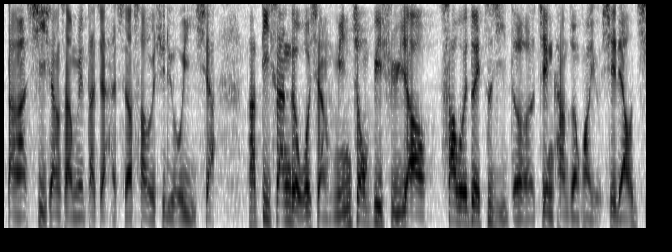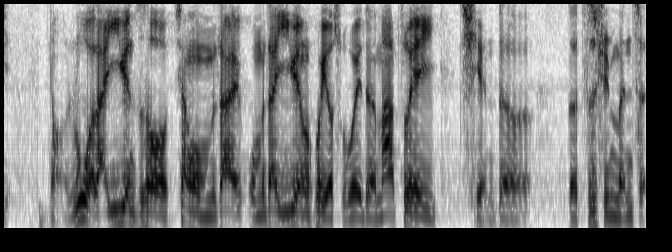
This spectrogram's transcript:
当然细项上面大家还是要稍微去留意一下。那第三个，我想民众必须要稍微对自己的健康状况有些了解哦。如果来医院之后，像我们在我们在医院会有所谓的麻醉前的的咨询门诊，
